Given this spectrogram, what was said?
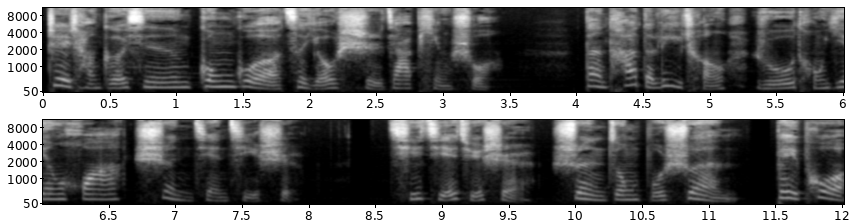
这场革新功过自有史家评说。但他的历程如同烟花，瞬间即逝。其结局是顺宗不顺，被迫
